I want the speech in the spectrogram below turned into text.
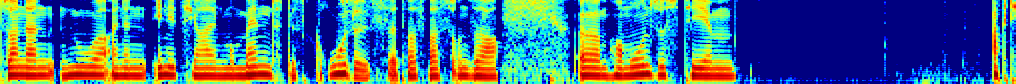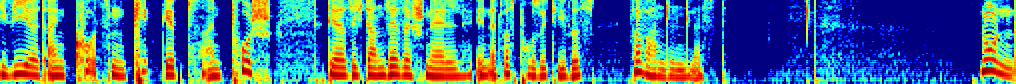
sondern nur einen initialen Moment des Grusels, etwas, was unser ähm, Hormonsystem aktiviert, einen kurzen Kick gibt, einen Push, der sich dann sehr, sehr schnell in etwas Positives verwandeln lässt. Nun,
